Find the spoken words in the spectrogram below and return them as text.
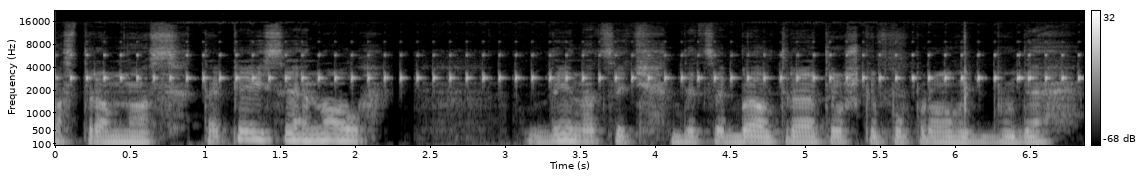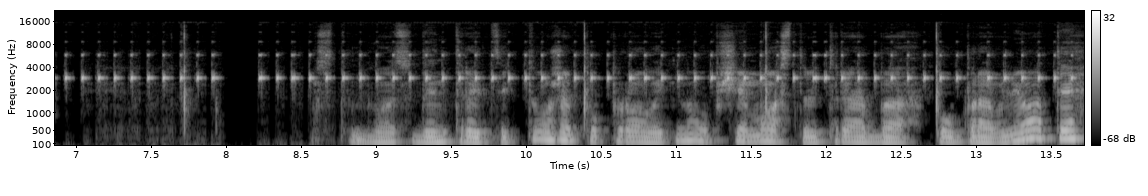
Астра в нас такий сигнал. 11 дБ треба трошки поправити буде. 121.30 теж поправить. Ну, взагалі, мастру треба поправляти.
